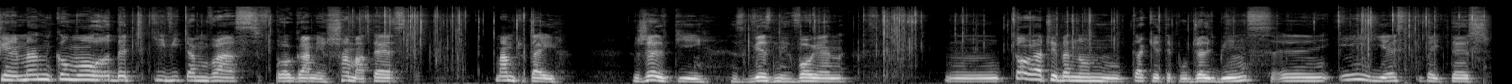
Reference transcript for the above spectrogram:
Siemanko mordeczki, witam was w programie Szama Test. Mam tutaj żelki z Gwiezdnych Wojen. Mm, To raczej będą takie typu jelly beans yy, i jest tutaj też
